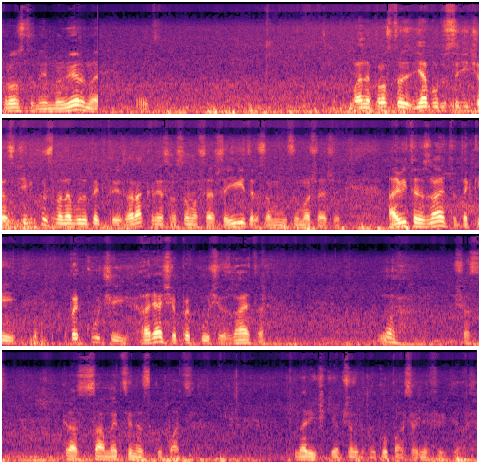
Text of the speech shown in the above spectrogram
просто неймовірна. От. У мене просто, я буду сидіти зараз в тіньку, мене буде текти. Жара, звісно, сумасшедша. І вітер сумасшедший. А вітер, знаєте, такий пекучий, гарячий пекучий, знаєте. Ну, зараз якраз саме ціни скупатися. На річці я взагалі покупався, не фіг делать.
